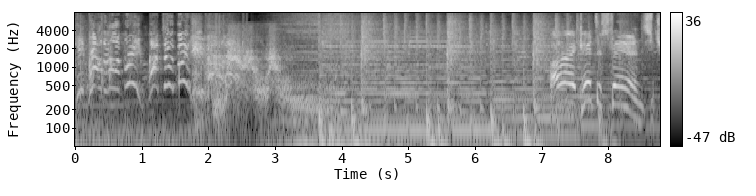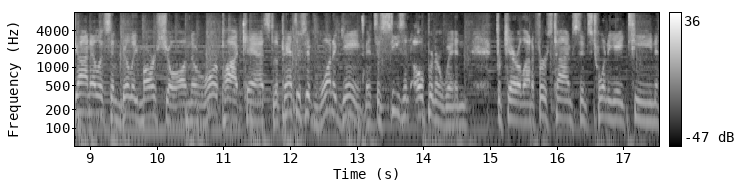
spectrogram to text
He pounded on three. One, two, three. He pounded. All right, Panthers fans, John Ellis and Billy Marshall on the Roar podcast. The Panthers have won a game. It's a season opener win for Carolina, first time since 2018.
